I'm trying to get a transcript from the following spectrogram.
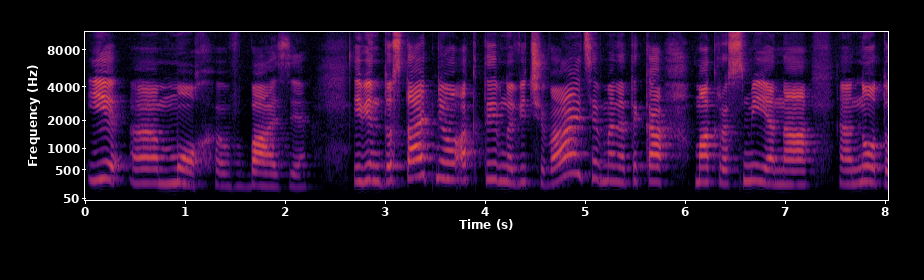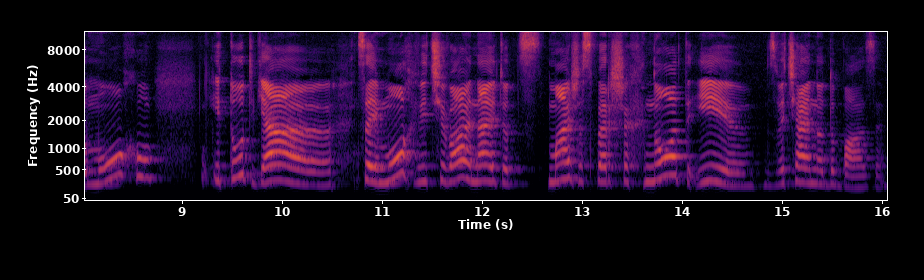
і е, мох в базі. І він достатньо активно відчувається. В мене така макросмія на е, ноту моху. І тут я е, цей мох відчуваю навіть от майже з перших нот і, звичайно, до бази.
